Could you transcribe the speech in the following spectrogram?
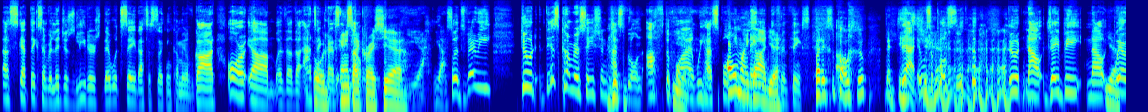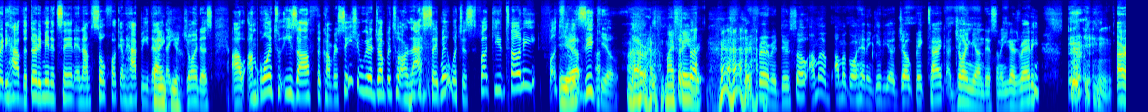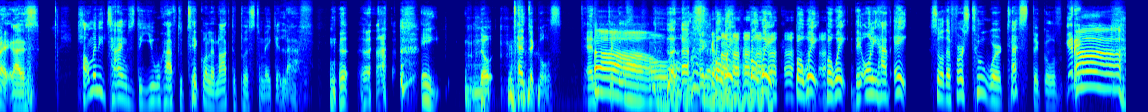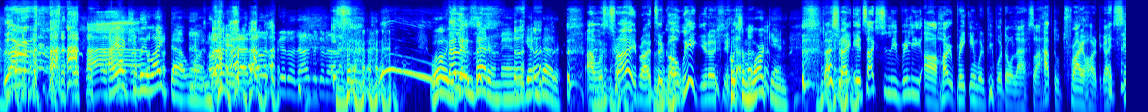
uh, skeptics and religious leaders they would say that's the second coming of God or um the, the Antichrist. himself. Antichrist, yeah. Yeah, yeah. So it's very, dude. This conversation has Just- flown off the yeah. We have spoken Oh my many God, yeah. different things. But it's supposed to. That yeah, it was supposed to. Dude, now JB, now Yes. we already have the 30 minutes in, and I'm so fucking happy that, Thank that you. you. joined us. Uh, I'm going to ease off the conversation. We're gonna jump into our last segment, which is fuck you, Tony. Fuck you, Yep. Ezekiel. All right, my favorite. Your favorite, dude. So I'm gonna I'm gonna go ahead and give you a joke, Big Tank. Uh, Join me on this one. Are you guys ready? All right, guys. How many times do you have to tickle an octopus to make it laugh? Eight. no, tentacles. Tentacles. Oh, my my God. But wait, but wait, But wait, but wait, they only have eight. So the first two were testicles. Get it? Ah. I actually like that one. Okay, that, that was a good one. That was a good one. I like that. Whoa, you're getting better, man. You're getting better. I was trying, bro. It took a week, you know. Shit. Put some work in. That's right. It's actually really uh, heartbreaking when people don't laugh. So I have to try hard, guys.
